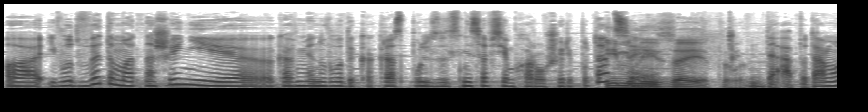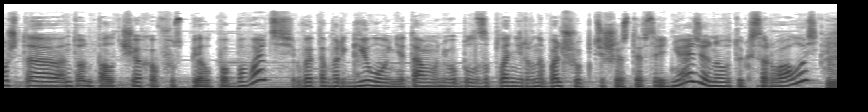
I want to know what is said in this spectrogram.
А, и вот в этом отношении Кавменводы как раз пользуются не совсем хорошей репутацией. Именно из-за этого. Да, потому что Антон Павлович Чехов успел побывать в этом регионе, там у него было запланировано большое путешествие в Среднюю Азию, но в итоге сорвалось. Угу.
